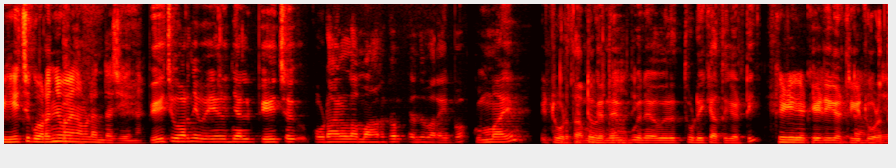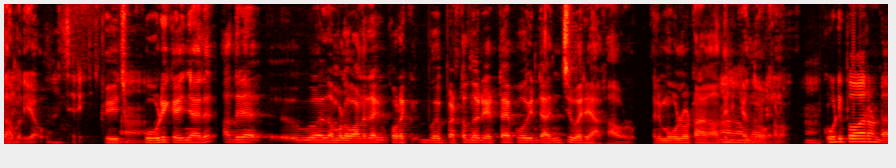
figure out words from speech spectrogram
പി എച്ച് കുറഞ്ഞു പോയാൽ നമ്മൾ എന്താ ചെയ്യുന്നത് പി എച്ച് കുറഞ്ഞു പോയി കഴിഞ്ഞാൽ പി എച്ച് കൂടാനുള്ള മാർഗം എന്ന് പറയുമ്പോൾ കുമ്മായം ഇട്ട് കൊടുത്താൽ മതി. പിന്നെ പിന്നെ ഒരു തുടിക്കകത്ത് കെട്ടി കിഴി കെട്ടി ഇട്ട് കൊടുത്താൽ മതിയാവും. പി എച്ച് കൂടിക്കഴിഞ്ഞാൽ അതിന് നമ്മൾ വളരെ കുറയ്ക്കും പെട്ടെന്ന് ഒരു എട്ട് പോയിന്റ് അഞ്ച് വരെ ആകാവുള്ളൂ. അതിന് മുകളിലോട്ടാകാതിരിക്കാൻ നോക്കണം കൂടി പോകാറുണ്ട്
